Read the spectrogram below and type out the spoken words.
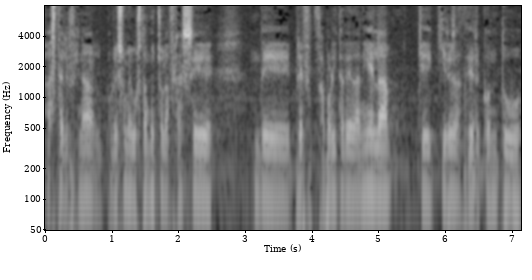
hasta el final. Por eso me gusta mucho la frase de favorita de Daniela que quieres hacer con tu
